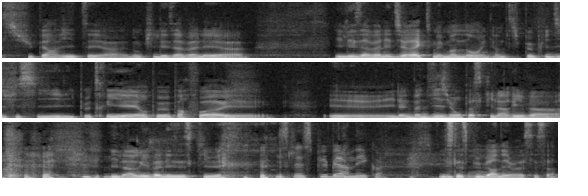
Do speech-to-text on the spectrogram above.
super vite et donc il les avalait il les avalait direct, mais maintenant il est un petit peu plus difficile. Il peut trier un peu parfois et, et il a une bonne vision parce qu'il arrive à, il arrive à les esquiver. il se laisse plus berner, quoi. il se laisse plus berner, ouais, c'est ça.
